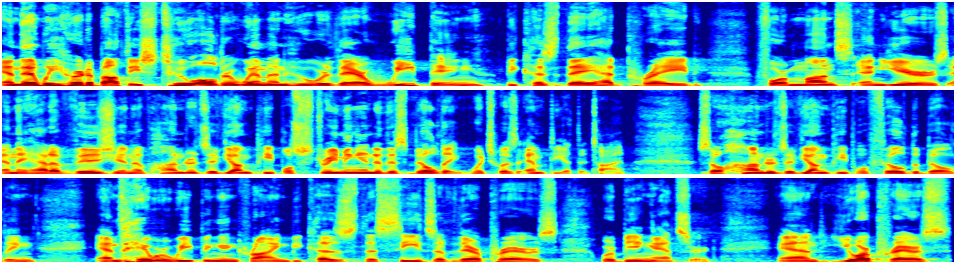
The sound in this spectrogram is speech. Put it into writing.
And then we heard about these two older women who were there weeping because they had prayed for months and years and they had a vision of hundreds of young people streaming into this building, which was empty at the time. So hundreds of young people filled the building. And they were weeping and crying because the seeds of their prayers were being answered. And your prayers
